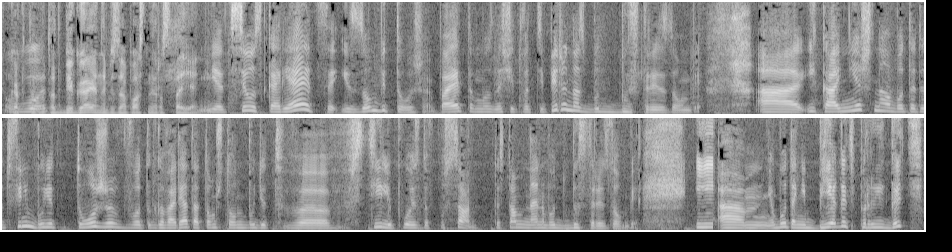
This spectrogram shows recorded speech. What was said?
Как-то Вот. вот отбегая на безопасное расстояние. Нет, все ускоряется, и зомби тоже. Поэтому, значит, вот теперь у нас будут быстрые зомби. А, и, конечно, вот этот фильм будет тоже, вот говорят о том, что он будет в, в стиле поезда в Пусан. То есть там, наверное, будут быстрые зомби. И ам, будут они бегать, прыгать.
